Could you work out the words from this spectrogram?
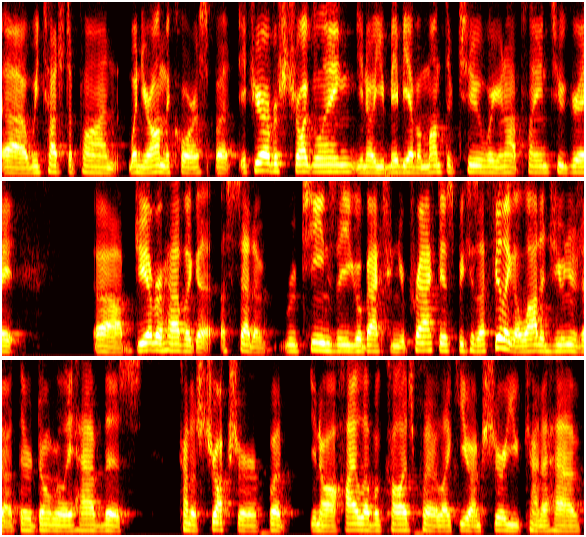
uh, we touched upon when you're on the course, but if you're ever struggling, you know, you maybe have a month or two where you're not playing too great. Uh, do you ever have like a, a set of routines that you go back to in your practice? Because I feel like a lot of juniors out there don't really have this kind of structure, but you know, a high level college player like you, I'm sure you kind of have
